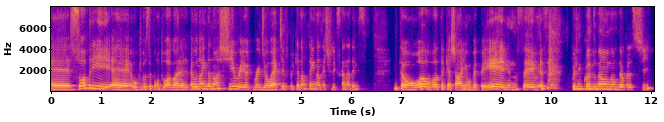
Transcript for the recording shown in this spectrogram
É, sobre é, o que você pontuou agora, eu ainda não assisti Radioactive, porque não tem na Netflix canadense. Então, ou eu vou ter que achar em um VPN, não sei, mas por enquanto não, não deu para assistir.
